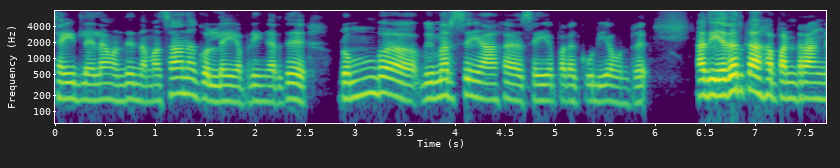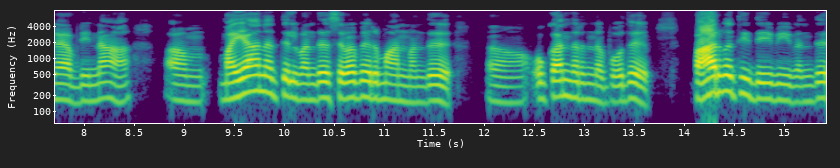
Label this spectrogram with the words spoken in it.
சைட்லலாம் வந்து இந்த மசான கொல்லை அப்படிங்கிறது ரொம்ப விமர்சையாக செய்யப்படக்கூடிய ஒன்று. அது எதற்காக பண்ணுறாங்க அப்படின்னா மயானத்தில் வந்து சிவபெருமான் வந்து உட்கார்ந்திருந்த போது பார்வதி தேவி வந்து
